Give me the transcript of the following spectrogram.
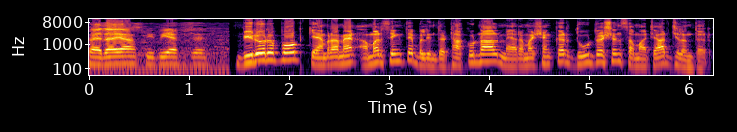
ਫਾਇਦਾ ਆ ਪੀਪੀਐਫ 'ਚ। Bureau report cameraman Amar Singh ਤੇ ਬਲਿੰਦਰ ਠਾਕੁਰ ਨਾਲ ਮੈਂ ਰਮਾ ਸ਼ੰਕਰ ਦੂਰਦਰਸ਼ਨ ਸਮਾਚਾਰ ਜਲੰਧਰ।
